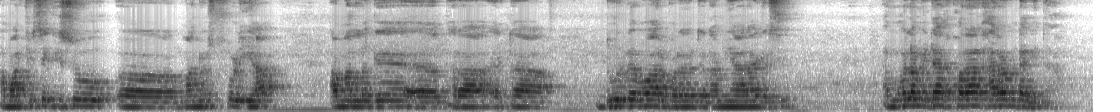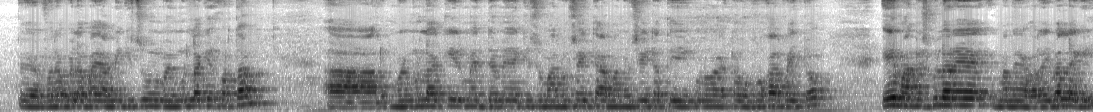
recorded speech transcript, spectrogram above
আমার পিছে কিছু মানুষ পড়িয়া আমার লগে তারা একটা দুর্ব্যবহার করে যেন আমি হারা গেছি। আমি বললাম, এটা করার কারণটা তো? পরে বলে ভাই, আমি কিছু মৈমুল্লাকে করতাম। আর মৈমুল্লাকির মাধ্যমে কিছু মানুষ এইটা মানুষ এইটাতে কোনো একটা উপকার পাইতো। এই মানুষগুলারে মানে হরাইবার লাগি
